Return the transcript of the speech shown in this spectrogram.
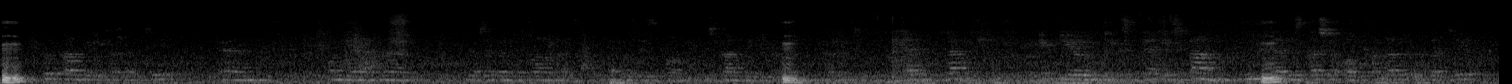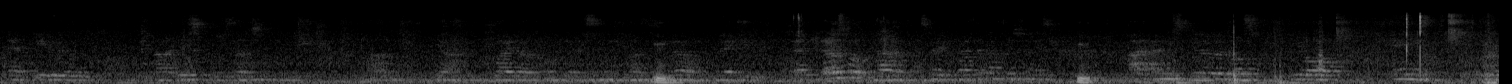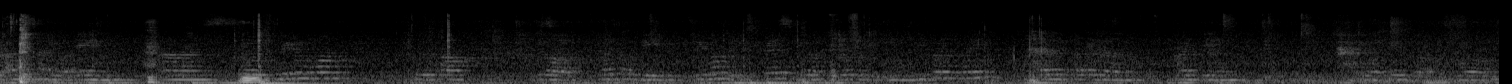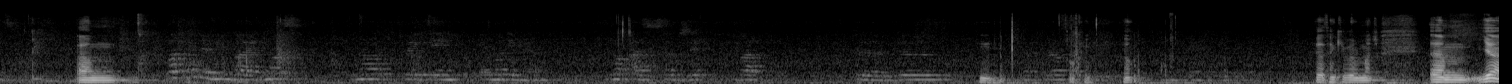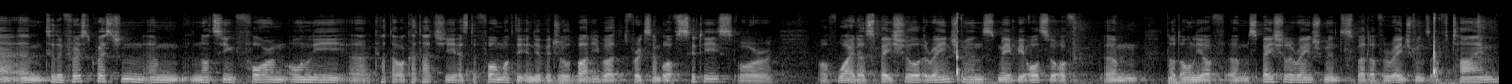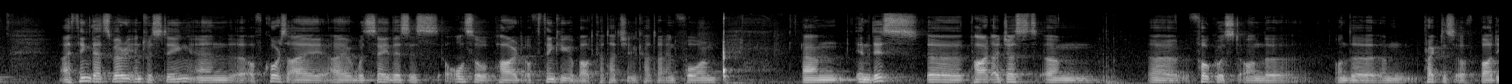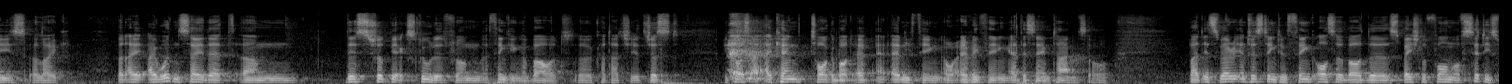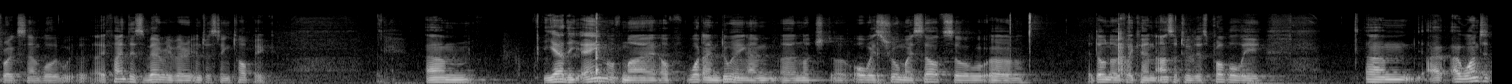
Mm-hmm. Um, hmm. Okay. Yeah. yeah, thank you very much. Um, yeah, um, to the first question, um, not seeing form only uh, kata or katachi as the form of the individual body, but for example of cities or of wider spatial arrangements, maybe also of um, not only of um, spatial arrangements, but of arrangements of time, I think that's very interesting, and uh, of course, I, I, would say this is also part of thinking about katachi and kata and form. Um, in this uh, part, I just um, uh, focused on the on the um, practice of bodies alike, but I, I wouldn't say that um, this should be excluded from thinking about uh, katachi. It's just because I, I can't talk about anything or everything at the same time. So. But it's very interesting to think also about the spatial form of cities, for example. I find this very, very interesting topic. Um, yeah, the aim of my of what I'm doing, I'm uh, not uh, always sure myself, so uh, I don't know if I can answer to this properly. Um, I, I, wanted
